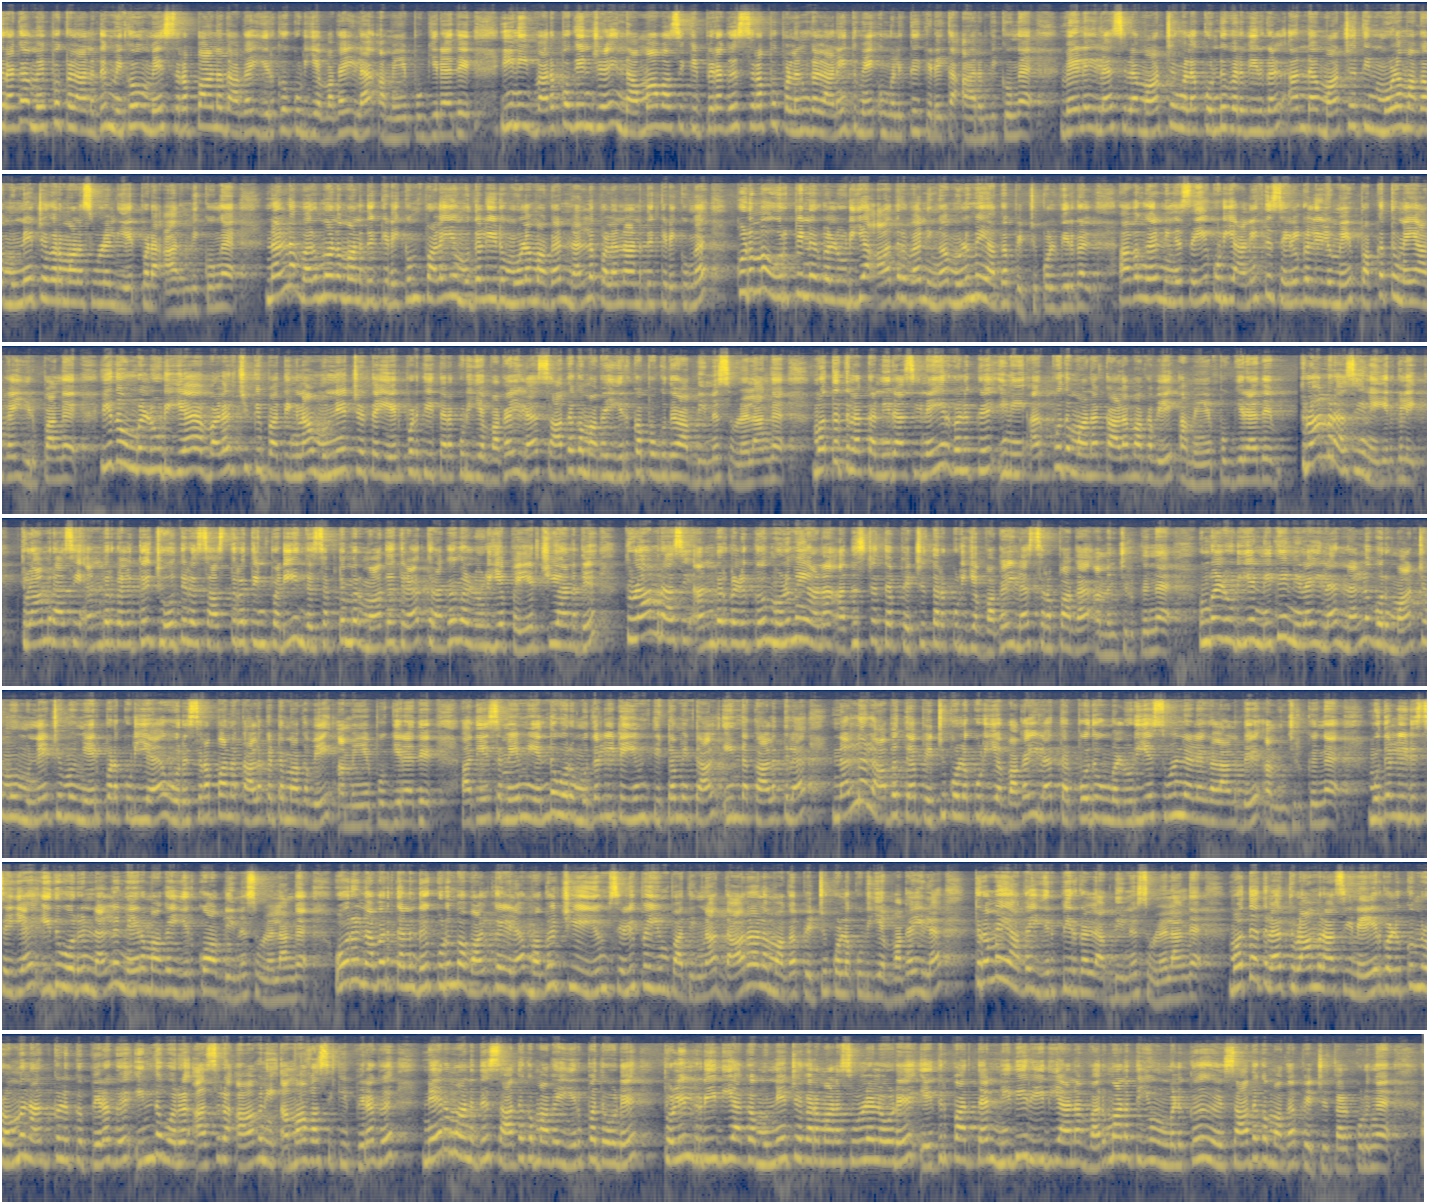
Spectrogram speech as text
கிரக அமைப்புகளானது மிகவுமே சிறப்பானதாக இருக்கக்கூடிய வகையில் அமைய போகிறது. இனி வரப்போகின்ற இந்த அமாவாசைக்கு பிறகு சிறப்பு பலன்கள் அனைத்துமே உங்களுக்கு கிடைக்க ஆரம்பிக்குங்க. வேலையில் சில மாற்றங்களை கொண்டு வருவீர்கள். அந்த மாற்றத்தின் மூலமாக முன்னேற்றகரமான சூழல் ஏற்பட ஆரம்பிக்குங்க. நல்ல வருமானமானது கிடைக்கும். பழைய முதலீடு மூலமாக நல்ல பலனானது கிடைக்குங்க. குடும்ப உறுப்பினர்களுடைய ஆதரவை நீங்க முழுமையாக பெற்றுக்கொள்வீர்கள். அவங்க நீங்க செய்யக்கூடிய அனைத்து செயல்களிலுமே பக்கத்துணையாக இருப்பாங்க. இது உங்களுடைய வளர்ச்சிக்கு பார்த்தீங்கன்னா முன்னேற்றத்தை ஏற்படுத்தி தரக்கூடிய வகையில சாதகமாக இருக்க போகுது அப்படின்னு சொல்லலாங்க. மொத்தத்துல கன்னிராசி நேயர்களுக்கு இனி அற்புதமான காலமாகவே அமைய போகிறது. துலாம் ராசி நேயர்களே துலாம் ராசி அன்பர்களுக்கு ஜோதிட சாஸ்திரத்தின்படி இந்த செப்டம்பர் மாதத்துல கிரகங்களுடைய பெயர்ச்சியானது துலாம் ராசி அன்பர்களுக்கு முழுமையான அதிர்ஷ்டத்தை பெற்றுத்தரக்கூடிய வகையில் சிறப்பாக அமைஞ்சிருக்குங்க. உங்களுடைய நிதி நிலையில் நல்ல ஒரு மாற்றமும் முன்னேற்றமும் ஏற்படக்கூடிய ஒரு சிறப்பான காலகட்டமாகவே அமைய போகிறது. அதே சமயம் எந்த ஒரு முதலீட்டையும் திட்டமிட்டால் இந்த காலத்தில் நல்ல லாபத்தை பெற்றுக்கொள்ளக்கூடிய வகையில் தற்போது உங்களுடைய சூழ்நிலைகளானது அமைஞ்சிருக்குங்க. முதலீடு செய்ய இது ஒரு நல்ல நேரமாக இருக்கும் அப்படின்னு சொல்லலாங்க. ஒரு நபர் தனது குடும்ப வாழ்க்கையில் மகிழ்ச்சியையும் செழிப்பையும் பார்த்தீங்கன்னா தாராளமாக பெற்றுக்கொள்ளக்கூடிய வகையில் திறமையாக இருப்பீர்கள் அப்படின்னு சொல்லலாங்க. மொத்தத்தில் துலாம் ராசி நேயர்களுக்கும் ரொம்ப நாட்களுக்கு பிறகு இந்த ஒரு அசுர ஆவணி அமாவாசைக்கு பிறகு நேரமானது சாதகமாக இருப்பதோடு தொழில் ரீதியாக முன்னேற்றகரமான சூழலோடு எதிர்பார்த்த நிதி ரீதியான வருமானத்தையும் உங்களுக்கு சாதகமாக பெற்று தரக்கூடுங்க.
